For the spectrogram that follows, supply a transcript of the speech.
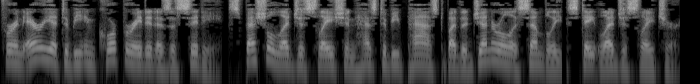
For an area to be incorporated as a city, special legislation has to be passed by the General Assembly state legislature.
